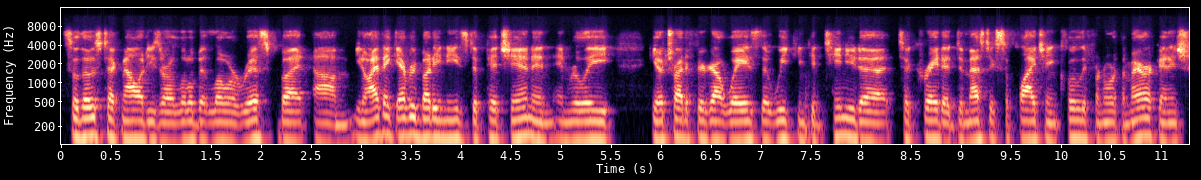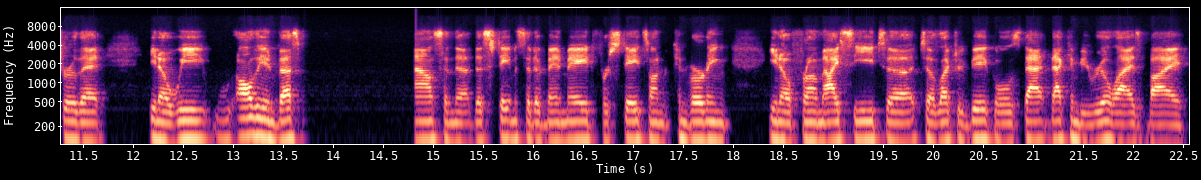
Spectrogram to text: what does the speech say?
So those technologies are a little bit lower risk, but um, you know, I think everybody needs to pitch in and and really you know try to figure out ways that we can continue to to create a domestic supply chain clearly for North America and ensure that you know we all the investment and the, the statements that have been made for states on converting, you know, from ICE to, to electric vehicles, that that can be realized by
